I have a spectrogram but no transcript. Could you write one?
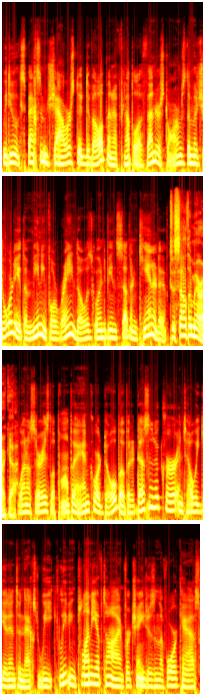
we do expect some showers to develop and a couple of thunderstorms. The majority of the meaningful rain, though, is going to be in southern Canada. To South America, Buenos Aires, La Pampa, and Cordoba, but it doesn't occur until we get into next week, leaving plenty of time for changes in the forecast.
